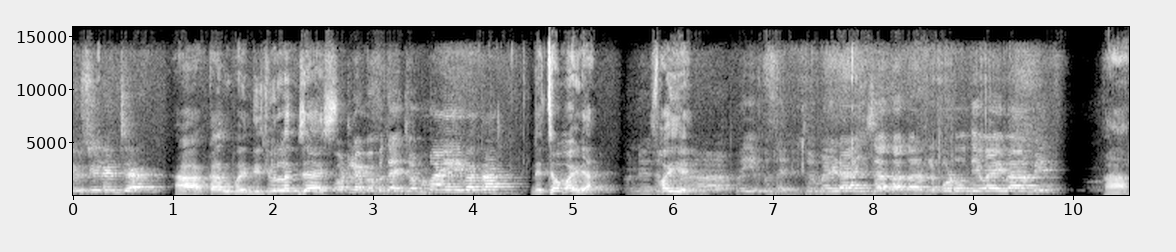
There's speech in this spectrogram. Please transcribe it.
ન્યુઝીલેન્ડ જાય? હા કારુભાઈ ન્યુઝીલેન્ડ જાય. એટલે અમે બધા જમવા આવ્યા હતા ને જમાડ્યા. ફઈએ હા ફઈએ બધાને જમાડ્યા જાતા હતા એટલે પડો દેવા આવ્યા અમે. હા.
